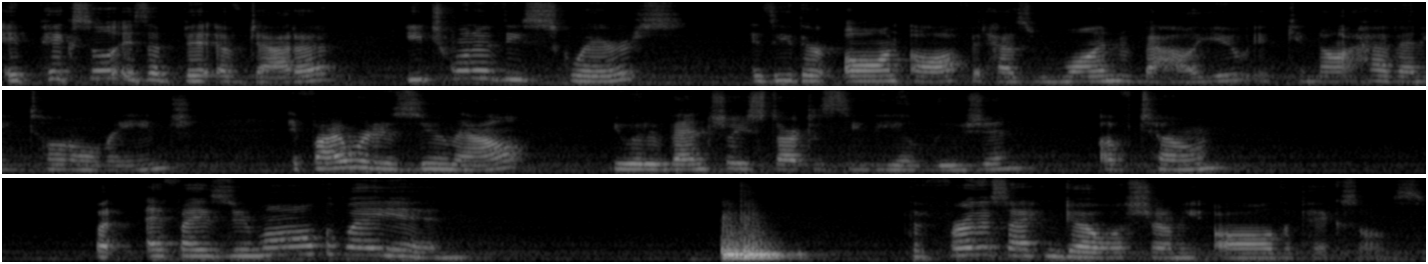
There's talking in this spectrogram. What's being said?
A pixel is a bit of data. Each one of these squares is either on off, it has one value, it cannot have any tonal range. If I were to zoom out, you would eventually start to see the illusion of tone. But if I zoom all the way in, the furthest I can go will show me all the pixels.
